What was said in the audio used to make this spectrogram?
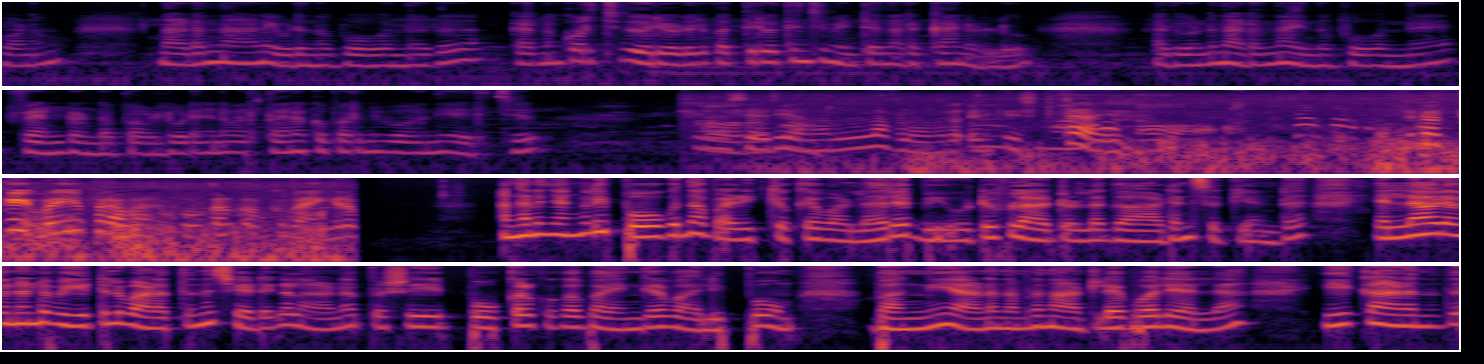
പോകണം നടന്നാണ് ഇവിടുന്ന് പോകുന്നത്. കാരണം കുറച്ച് ദൂരമേ ഉള്ളൂ. ഒരു പത്തിരുപത്തഞ്ച് മിനിറ്റ് നടക്കാനുള്ളൂ. അതുകൊണ്ട് നടന്നാണ് ഇന്ന് പോകുന്നത് ഫ്രണ്ട് ഉണ്ട്. അപ്പോൾ അവളുടെ കൂടെ അങ്ങനെ വർത്താനമൊക്കെ പറഞ്ഞ് പോകാമെന്ന് വിചാരിച്ചു. ശരിയാ. നല്ല ഫ്ലവർ എനിക്ക് ഇഷ്ടമായി ഇതിനൊക്കെ ഇവിടെ ഈ പ്രവ പൂക്കൾക്കൊക്കെ ഭയങ്കര അങ്ങനെ ഞങ്ങൾ ഈ പോകുന്ന വഴിക്കൊക്കെ വളരെ ബ്യൂട്ടിഫുൾ ആയിട്ടുള്ള ഗാർഡൻസ് ഒക്കെ ഉണ്ട് എല്ലാവരും അവനവന്റെ വീട്ടിൽ വളർത്തുന്ന ചെടികളാണ്. പക്ഷേ ഈ പൂക്കൾക്കൊക്കെ ഭയങ്കര വലിപ്പവും ഭംഗിയാണ് നമ്മുടെ നാട്ടിലെ പോലെയല്ല. ഈ കാണുന്നത്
